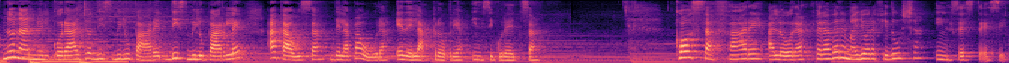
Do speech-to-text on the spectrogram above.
non hanno il coraggio di, di svilupparle a causa della paura e della propria insicurezza. Cosa fare allora per avere maggiore fiducia in se stessi?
